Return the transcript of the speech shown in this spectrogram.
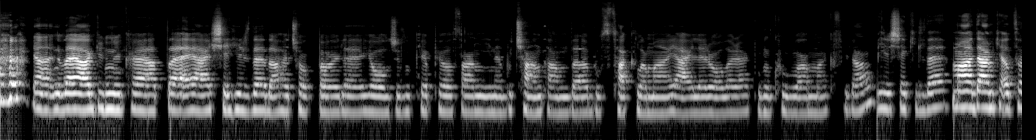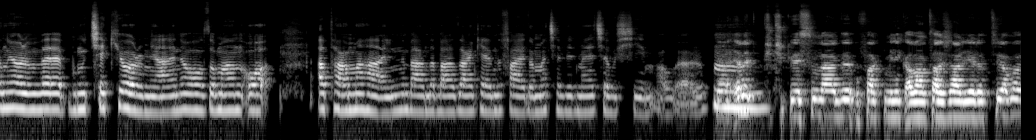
yani veya günlük hayatta eğer şehirde daha çok böyle yolculuk yapıyorsam yine bu çantamda bu saklama yerleri olarak bunu kullanmak filan. Bir şekilde madem ki atanıyorum ve bunu çekiyorum yani o zaman o atanma halini ben de bazen kendi faydama çevirmeye çalışayım oluyorum. Ya Hmm. evet küçük resimlerde ufak minik avantajlar yaratıyor ama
